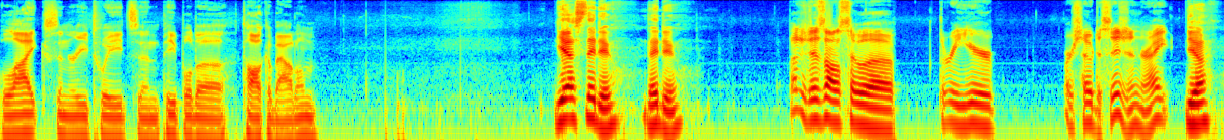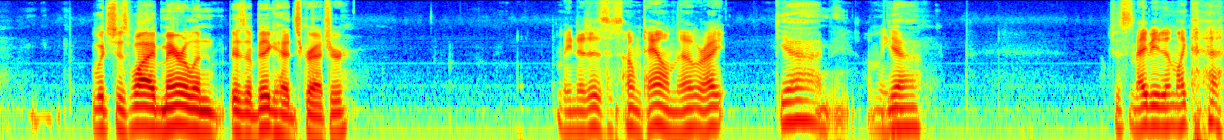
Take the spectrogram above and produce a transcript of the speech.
likes and retweets and people to talk about them. Yes, they do. They do. But it is also a three-year or so decision, right? Yeah. Which is why Maryland is a big head scratcher. I mean, it is his hometown, though, right? Yeah, I mean, I mean, yeah. Just maybe he didn't like that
